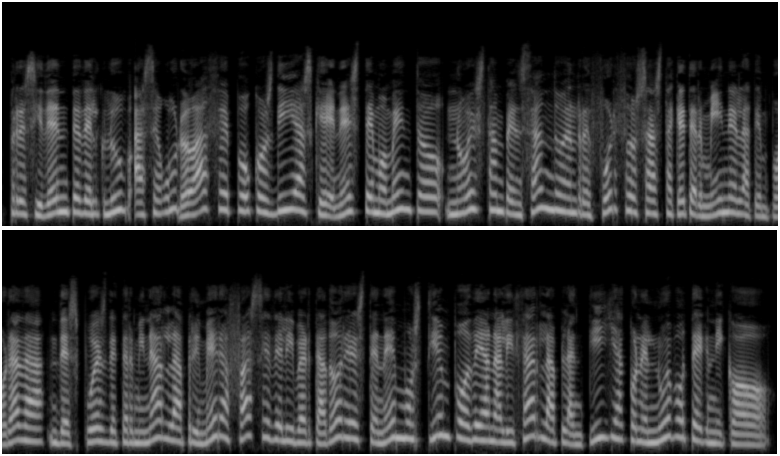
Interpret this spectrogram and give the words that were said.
Presidente del club, aseguró hace pocos días que en este momento no están pensando en refuerzos hasta que termine la temporada. Después de terminar la primera fase de Libertadores tenemos tiempo de analizar la plantilla con el nuevo técnico.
